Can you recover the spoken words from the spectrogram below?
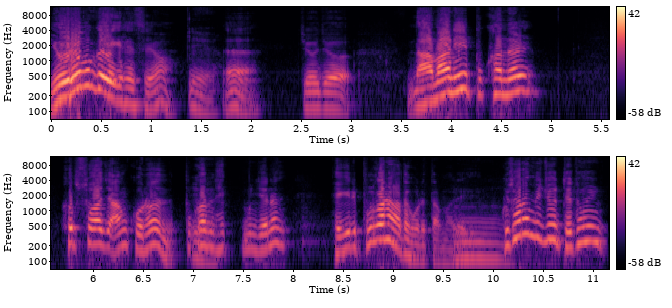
여러 번 그 얘기를 했어요. 예. 예. 저 저 남한이 북한을 흡수하지 않고는 북한 예. 핵 문제는 해결이 불가능하다고 그랬단 말이에요. 음. 그 사람이 저 대통령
